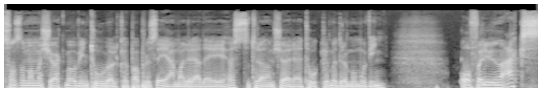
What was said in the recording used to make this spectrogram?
sånn som de har kjørt med å vinne to worldcuper pluss EM allerede i høst, så tror jeg de kjører i Tokyo med drøm om å vinne. Og for UnoX,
